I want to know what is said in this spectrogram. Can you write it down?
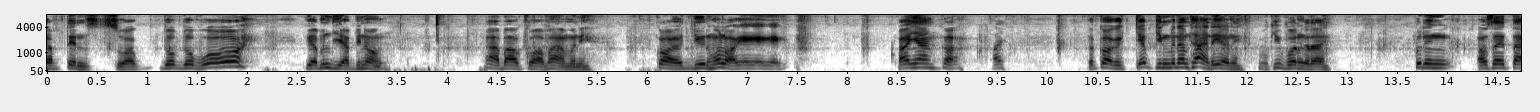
ครับ เต้นสวกดบดบโอ้ยเกือบมันเหยียบพี่น้องผ้าเบาวก่อมามื่อนี้ก็ยืนหัวหลอกเอกๆไปยังก็แล้วก็เก็บกินไปน้ำท่างเดียวนี่บอกขี้พวนก็ได้ผู้หนึ่งเอาใส่ตา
